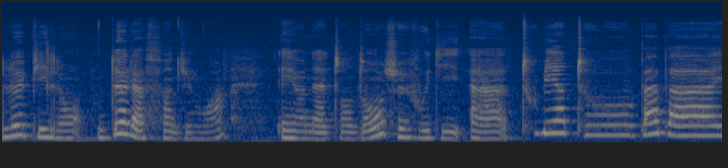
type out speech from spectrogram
le bilan de la fin du mois et en attendant, je vous dis à tout bientôt. Bye bye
